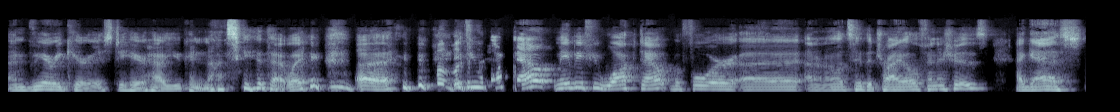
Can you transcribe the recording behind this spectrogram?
I'm very curious to hear how you can not see it that way. Uh, if you walked out, maybe if you walked out before uh, I don't know, let's say the trial finishes, I guess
